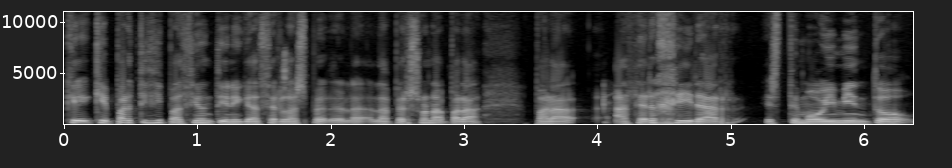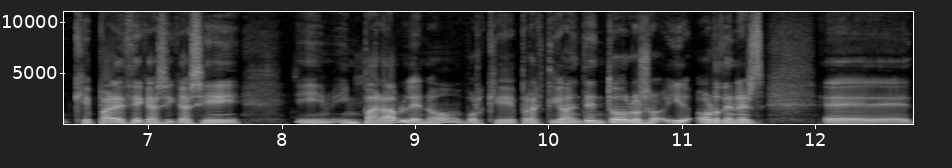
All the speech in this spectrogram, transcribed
¿Qué, participación tiene que hacer la, persona para, para hacer girar este movimiento que parece casi casi imparable, ¿no? Porque prácticamente en todos los órdenes eh,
